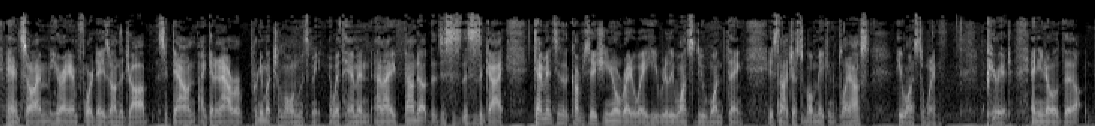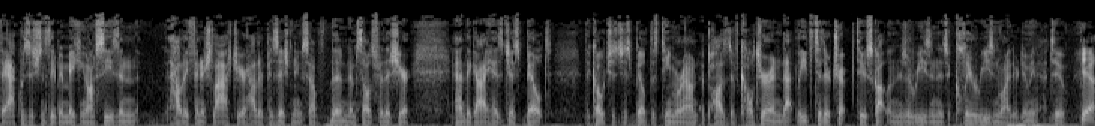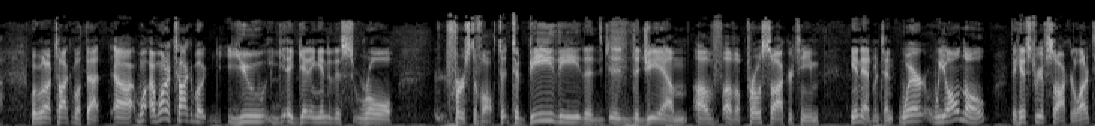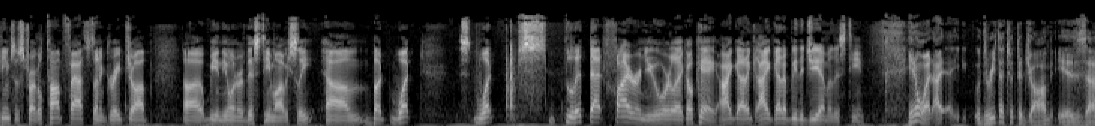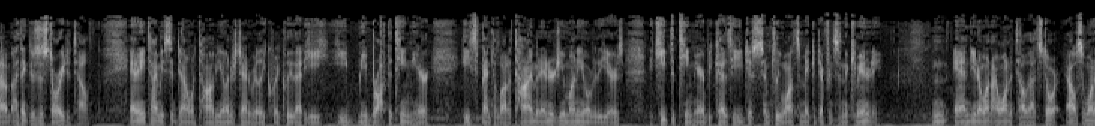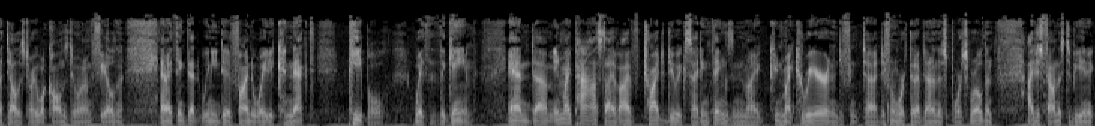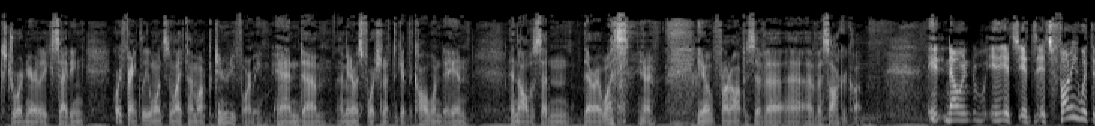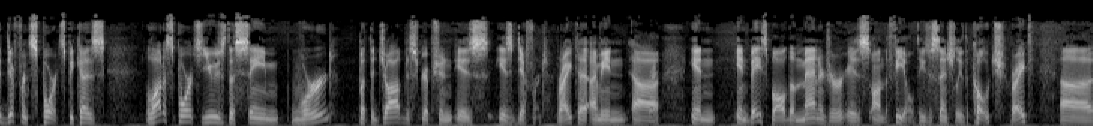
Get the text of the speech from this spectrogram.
and so I'm here. I am four days on the job. I sit down. I get an hour pretty much alone with me with him, and, and I found out that this is this is a guy. Ten minutes into the conversation, you know right away he really wants to do one thing. It's not just about making the playoffs. He wants to win. Period. And you know the the acquisitions they've been making off season, how they finished last year, how they're positioning self, themselves for this year, and the guy has just built. The coach has just built this team around a positive culture, and that leads to their trip to Scotland. There's a reason. There's a clear reason why they're doing that too. Yeah. We want to talk about that. Uh, I want to talk about you getting into this role first of all, to, to be the, the the GM of, of a pro soccer team in Edmonton, where we all know the history of soccer. A lot of teams have struggled. Tom Fath's done a great job uh, being the owner of this team, obviously. Um, but what what lit that fire in you? Or like, okay, I gotta I gotta be the GM of this team. You know what? I, the reason I took the job is um, I think there's a story to tell. And anytime you sit down with Tom, you understand really quickly that he, he, he brought the team here. He spent a lot of time and energy, money over the years to keep the team here because he just simply wants to make a difference in the community. And, and, you know what? I want to tell that story. I also want to tell the story of what Colin's doing on the field. And, and I think that we need to find a way to connect people with the game. And um, in my past, I've, I've tried to do exciting things in my in my career and the different uh, different work that I've done in the sports world, and I just found this to be an extraordinarily exciting, quite frankly, once in a lifetime opportunity for me. And um, I mean, I was fortunate enough to get the call one day, and and all of a sudden, there I was, you know, front office of a of a soccer club. It, now, it's it's it's funny with the different sports because a lot of sports use the same word, but the job description is is different, right? I mean, uh, right. in in baseball, the manager is on the field; he's essentially the coach, right? Uh,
